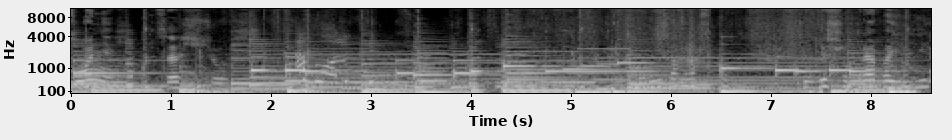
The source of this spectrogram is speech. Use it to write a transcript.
соняхи, це що? А волоси? Кукуруза в нас. Туди, що треба її.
